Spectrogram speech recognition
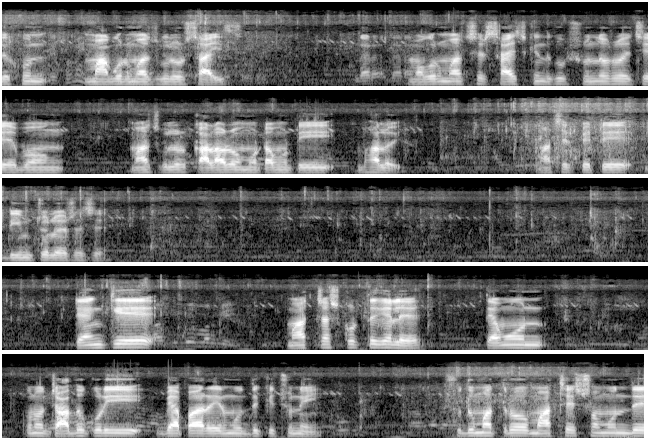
দেখুন মাগুর মাছগুলোর সাইজ মাগুর মাছের সাইজ কিন্তু খুব সুন্দর হয়েছে এবং মাছগুলোর কালারও মোটামুটি ভালোই। মাছের পেটে ডিম চলে এসেছে। ট্যাঙ্কে মাছ চাষ করতে গেলে তেমন কোনো জাদুকরি ব্যাপার এর মধ্যে কিছু নেই। শুধুমাত্র মাছের সম্বন্ধে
